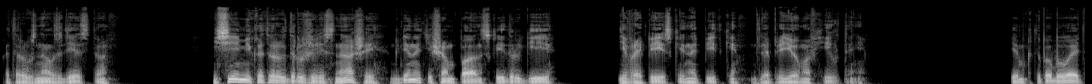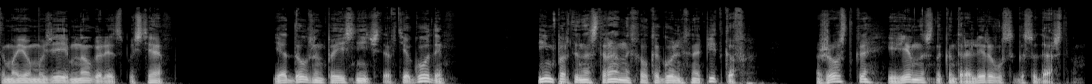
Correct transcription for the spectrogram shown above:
которых знал с детства, и семьи которых дружили с нашей, где найти шампанское и другие европейские напитки для приема в Хилтоне. Тем, кто побывает в моем музее много лет спустя, я должен пояснить, что в те годы импорт иностранных алкогольных напитков жестко и ревностно контролировался государством.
